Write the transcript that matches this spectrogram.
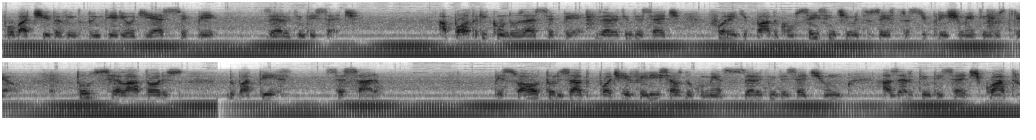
por batida vindo do interior de SCP-087. A porta que conduz a SCP-087 foi equipada com 6 centímetros extras de preenchimento industrial. Todos os relatórios do bater cessaram. Pessoal autorizado pode referir-se aos documentos 087.1 a 087.4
